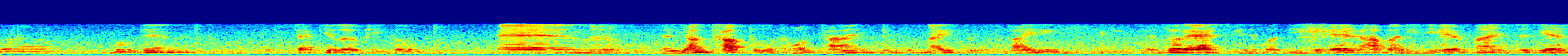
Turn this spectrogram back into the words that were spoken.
were moved in, secular people, and uh, a young couple, and one time, the night, they were fighting. My daughter asked me, what, did you hear? How about, did you hear I said, yes.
